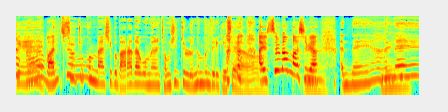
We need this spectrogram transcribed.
이게 아, 많죠. 술 조금 마시고 말하다 보면 정신줄 놓는 분들이 계세요. 아니, 술만 마시면, 네. 내 안에. 네.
